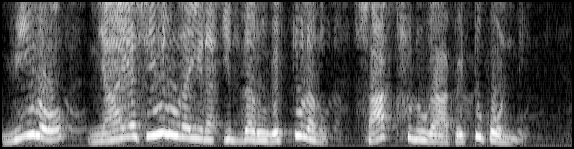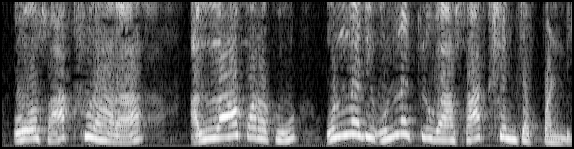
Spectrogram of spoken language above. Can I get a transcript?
మీలో న్యాయశీలురైన ఇద్దరు వ్యక్తులను సాక్షులుగా పెట్టుకోండి. ఓ సాక్షులారా అల్లా కొరకు ఉన్నది ఉన్నట్లుగా సాక్ష్యం చెప్పండి.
